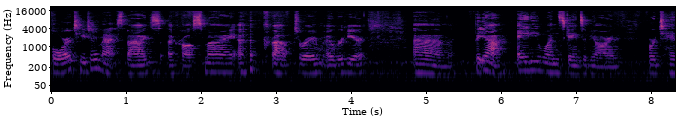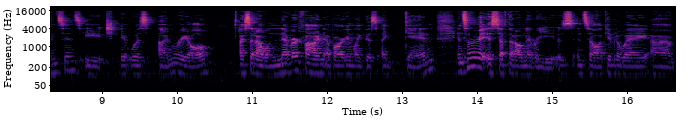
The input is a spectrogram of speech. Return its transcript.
four TJ Maxx bags across my uh, craft room over here. Um, but yeah, 81 skeins of yarn for 10 cents each. It was unreal. I said I will never find a bargain like this again. And some of it is stuff that I'll never use. And so I'll give it away. Um,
